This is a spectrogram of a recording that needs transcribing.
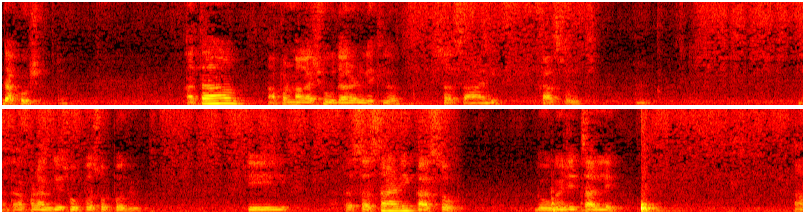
दाखवू शकतो. आता आपण मगाशी उदाहरण घेतलं ससा आणि कासवच आता आपण अगदी सोपं सोपं घेऊ. की आता ससा आणि कासव दोघे जे चालले हा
